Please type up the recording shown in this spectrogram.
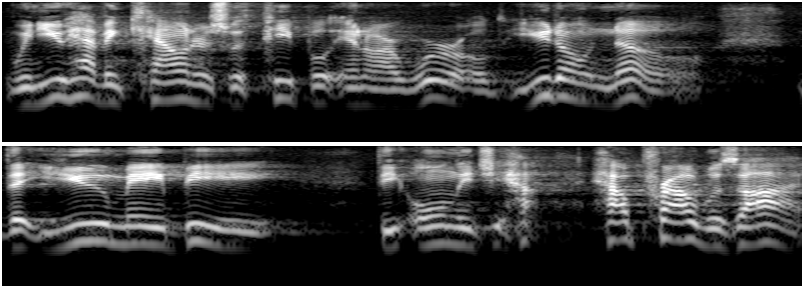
When you have encounters with people in our world, you don't know that you may be the only. How, how proud was I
